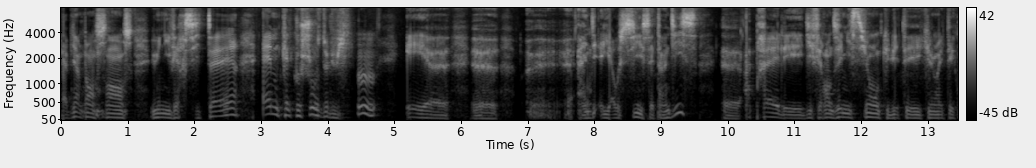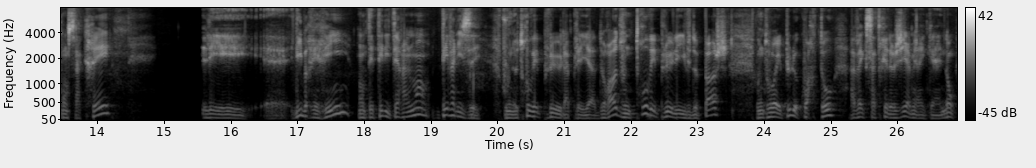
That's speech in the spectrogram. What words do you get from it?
la bien-pensance universitaire aiment quelque chose de lui. Mmh. Et euh, il y a aussi cet indice, après les différentes émissions qui lui, étaient, qui lui ont été consacrées, les euh, librairies ont été littéralement dévalisées. Vous ne trouvez plus la Pléiade de Rhodes, vous ne trouvez plus les livres de poche, vous ne trouvez plus le Quarto avec sa trilogie américaine. Donc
